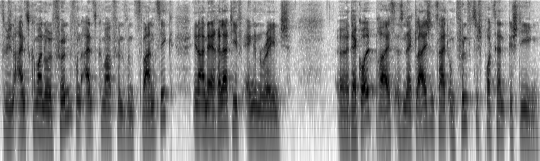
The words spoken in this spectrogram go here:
zwischen 1,05 und 1,25 in einer relativ engen Range. Äh, der Goldpreis ist in der gleichen Zeit um 50 Prozent gestiegen.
